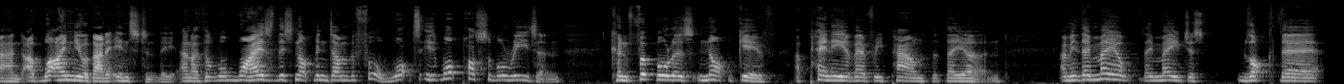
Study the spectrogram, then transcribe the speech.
and I, well, I knew about it instantly, and I thought, well, why has this not been done before? What is what possible reason can footballers not give a penny of every pound that they earn? I mean, they may they may just lock their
